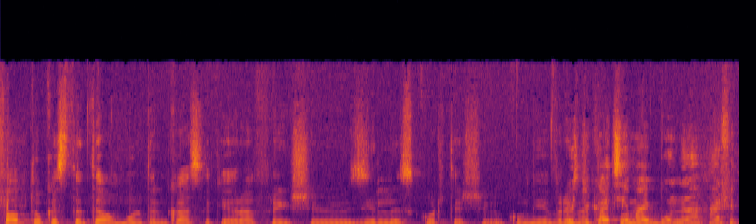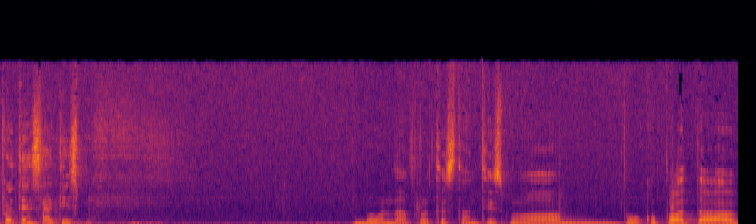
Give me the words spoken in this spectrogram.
Faptul că stăteau mult în casă, că era frig și zilele scurte și cum e O vremea pe explicație acolo. mai bună ar fi protestantism. Bun, dar protestantismul a ocupat, a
